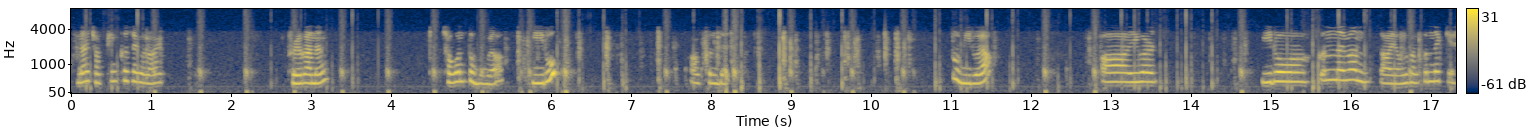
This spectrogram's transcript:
그냥 저 핑크색으로 할 불가능? 저건 또 뭐야? 미로? 아 근데 또 미로야? 아 이걸 미로 끝내면 나 영상 끝낼게.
